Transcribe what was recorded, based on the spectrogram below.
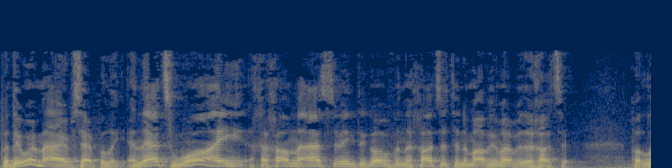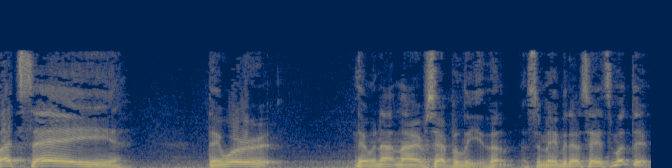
But they were ma'ariv separately, and that's why Chacham ma'asering to go from the chatzir to the mavi, mavi to the chatzir. But let's say they were they were not married separately either. So maybe they'll say it's mutter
